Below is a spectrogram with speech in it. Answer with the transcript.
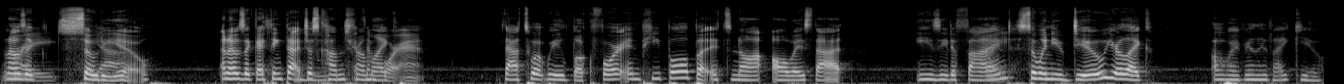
And I was like, Right. so do you. And I was like, I think that just comes from like, that's what we look for in people, but it's not always that easy to find. Right. So when you do, you're like, oh, I really like you.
